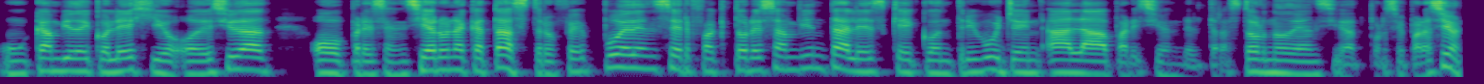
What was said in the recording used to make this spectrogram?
un cambio de colegio o de ciudad, o presenciar una catástrofe pueden ser factores ambientales que contribuyen a la aparición del trastorno de ansiedad por separación.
